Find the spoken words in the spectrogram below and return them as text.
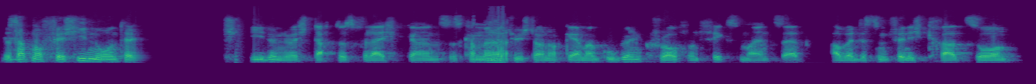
Das hat noch verschiedene Unterschiede, nur ich dachte das vielleicht ganz, das kann man natürlich auch noch gerne mal googeln, Growth und Fixed Mindset. Aber das sind, finde ich, gerade so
